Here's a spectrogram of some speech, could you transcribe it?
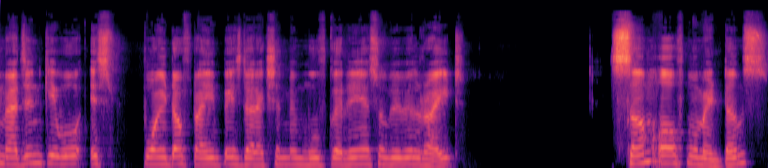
imagine कि वो इस point of time पे इस direction में move कर रहे हैं so we will write sum of momentums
